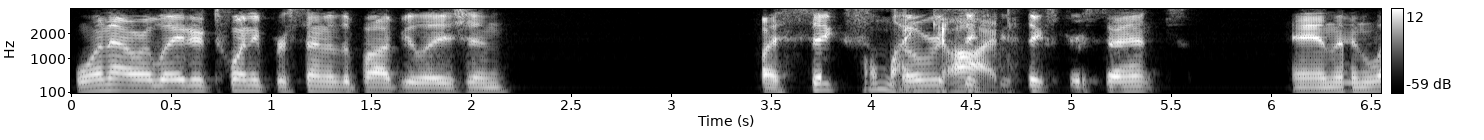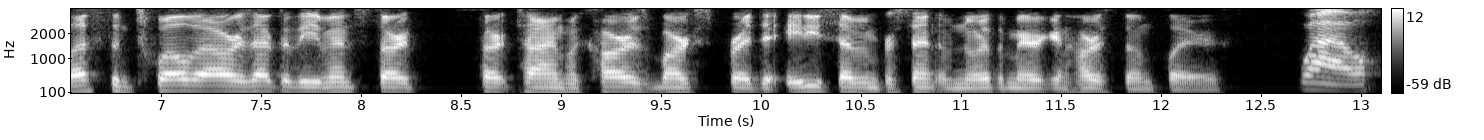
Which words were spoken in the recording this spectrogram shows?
One hour later, 20% of the population. By six, Oh over God. 66%. And then less than 12 hours after the event start start time, Hakkar's mark spread to 87% of North American Hearthstone players, Wow.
